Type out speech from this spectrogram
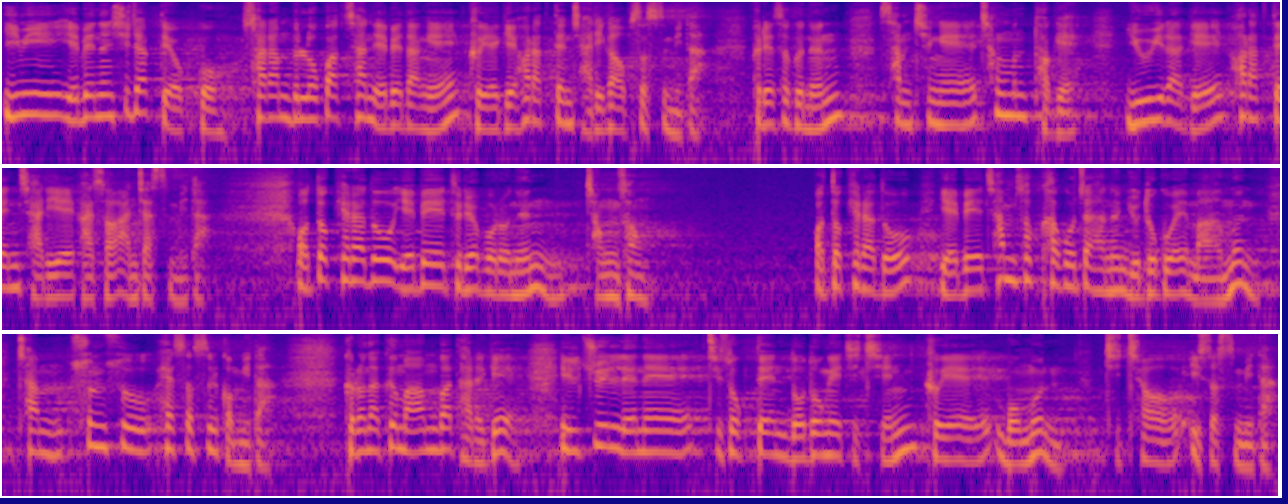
이미 예배는 시작되었고 사람들로 꽉 찬 예배당에 그에게 허락된 자리가 없었습니다. 그래서 그는 3층의 창문턱에 유일하게 허락된 자리에 가서 앉았습니다. 어떻게라도 예배에 드려보려는 정성, 어떻게라도 예배에 참석하고자 하는 유도고의 마음은 참 순수했었을 겁니다. 그러나 그 마음과 다르게 일주일 내내 지속된 노동에 지친 그의 몸은 지쳐 있었습니다.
